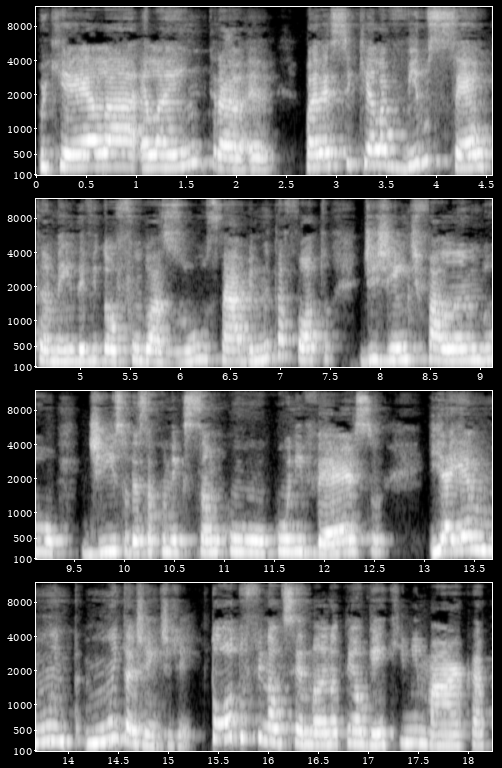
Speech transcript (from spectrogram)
porque ela, ela entra, é, Parece que ela vira o céu também, devido ao fundo azul, sabe? Muita foto de gente falando disso, dessa conexão com, com o universo. E aí é muita, muita gente, gente. Todo final de semana tem alguém que me marca,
